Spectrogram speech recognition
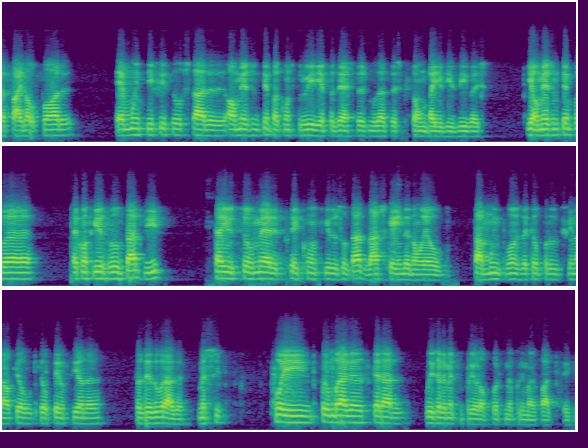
a Final Four, é muito difícil estar eh, ao mesmo tempo a construir e a fazer estas mudanças que são bem visíveis e ao mesmo tempo a, a conseguir resultados. E isso tem o seu mérito de ter conseguido os resultados. Acho que ainda não é o. está muito longe daquele produto final que ele, que ele tenciona fazer do Braga. Mas foi, foi um Braga, se calhar, ligeiramente superior ao Porto na primeira parte, sim.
